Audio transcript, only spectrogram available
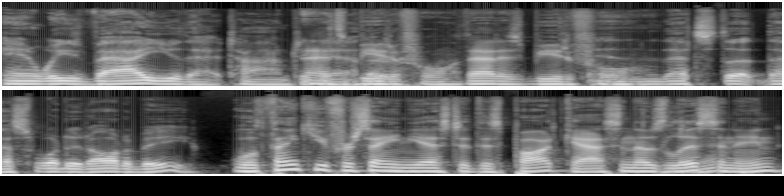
and we value that time together. That's beautiful. That is beautiful. And that's the that's what it ought to be. Well, thank you for saying yes to this podcast, and those listening,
